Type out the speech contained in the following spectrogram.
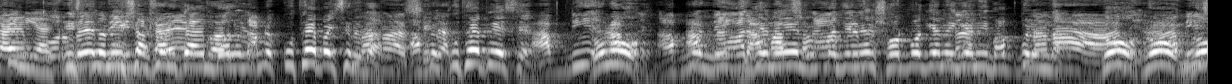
কায়েম করবে। ইসলামী শাসন কায়েম বলেন আপনি কোথায় পাইছেন এটা আপনি কোথায় পেয়েছেন আপনি- আপনি- আপনি আপনি না জেনে না জেনে সর্বজ্ঞানী জ্ঞানী ভাব করেন না না, নো নো নো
